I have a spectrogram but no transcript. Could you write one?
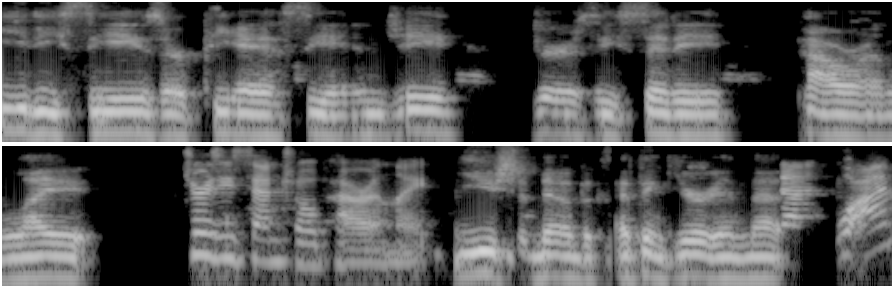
EDCs are PSEG, Jersey City, Power and Light, Jersey Central Power and Light. You should know because I think you're in that. that well, I'm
